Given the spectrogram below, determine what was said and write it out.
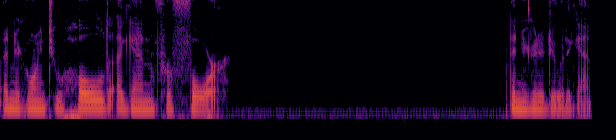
And you're going to hold again for four. Then you're going to do it again.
